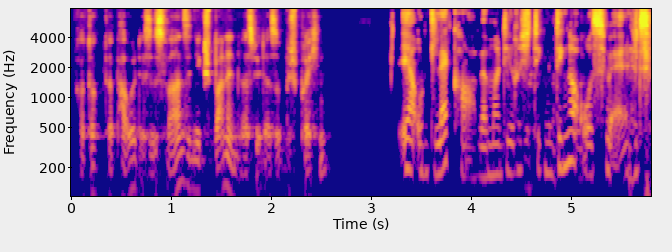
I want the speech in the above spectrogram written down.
Frau Dr. Paul, das ist wahnsinnig spannend, was wir da so besprechen. Ja, und lecker, wenn man die richtigen Dinge auswählt.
